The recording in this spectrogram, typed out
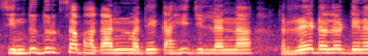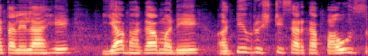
सिंधुदुर्गच्या भागांमध्ये काही जिल्ह्यांना रेड अलर्ट देण्यात आलेला आहे. या भागामध्ये अतिवृष्टीसारखा पाऊस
